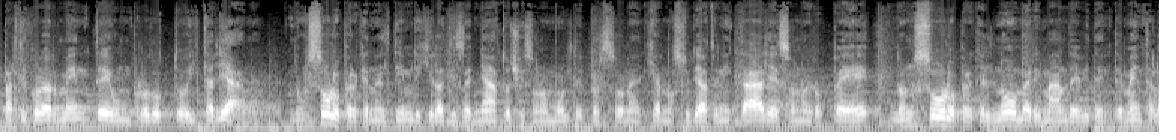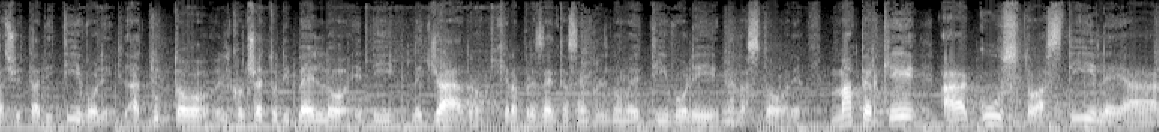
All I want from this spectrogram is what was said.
particolarmente un prodotto italiano, non solo perché nel team di chi l'ha disegnato ci sono molte persone che hanno studiato in Italia e sono europee, non solo perché il nome rimanda evidentemente alla città di Tivoli, a tutto il concetto di bello e di leggiadro che rappresenta sempre il nome Tivoli nella storia, ma perché ha gusto, ha stile, ha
